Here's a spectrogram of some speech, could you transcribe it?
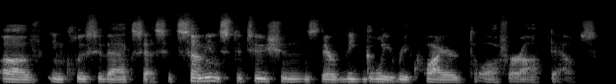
of inclusive access. At some institutions, they're legally required to offer opt-outs.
